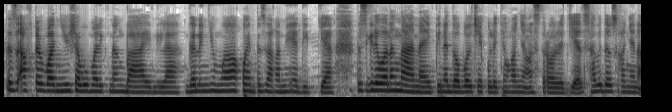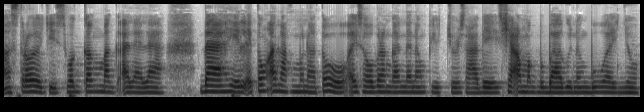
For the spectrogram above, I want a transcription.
Tapos after one year siya bumalik ng bahay nila. Ganun yung mga kwento sa akin ni Aditya. Tapos ginawa ng nanay, pinadouble check ulit yung kanyang astrology. At sabi daw sa kanya ng astrologist, huwag kang mag-alala. Dahil itong anak mo na to ay sobrang ganda ng future, sabi. Siya ang magbabago ng buhay nyo.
